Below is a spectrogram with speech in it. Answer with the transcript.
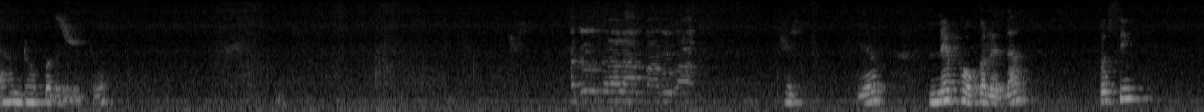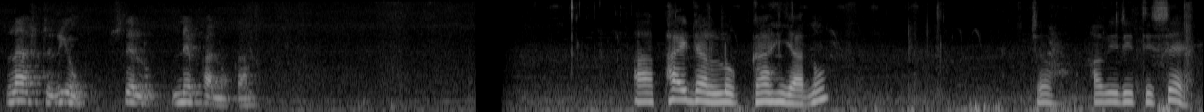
આંઢો કરે દીધો નેફો કરે દા. પછી લાસ્ટ રહ્યું સહેલું નેફાનું કામ. આ ફાઇનલ લુક ગાંહિયાનું. જો, આવી રીતે છે.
